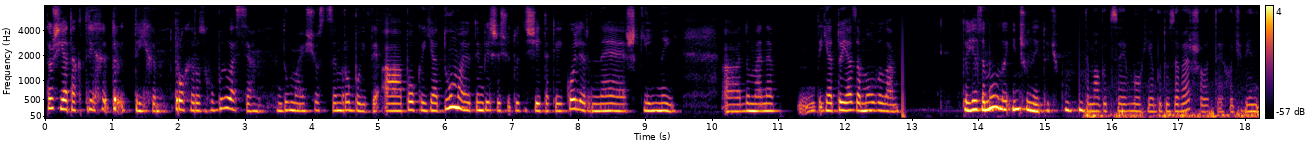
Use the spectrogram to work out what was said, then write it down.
Тож я так трохи, трохи, трохи розгубилася, думаю, що з цим робити. А поки я думаю, тим більше, що тут ще й такий колір не шкільний. А, До мене я, то я замовила. То я замовила іншу ниточку. Та, мабуть, цей влог я буду завершувати, хоч він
